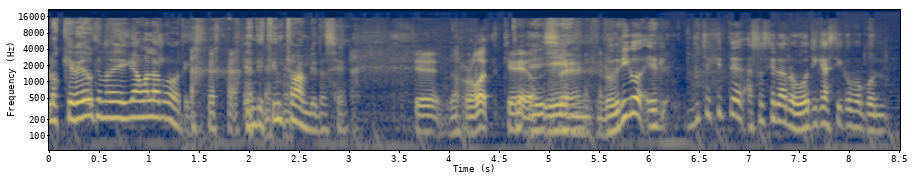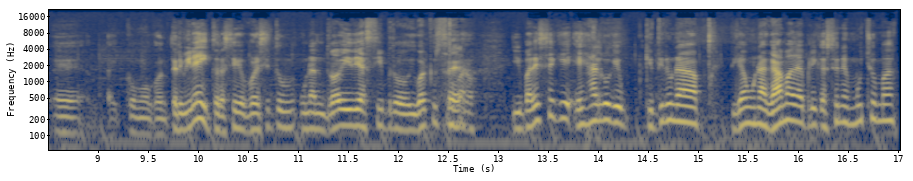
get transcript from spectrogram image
los que veo que nos dedicamos a la robótica, en distintos ámbitos, sí. Que los robots, que veo. Eh, Rodrigo, el- mucha gente asocia la robótica así como con eh, como con Terminator, así que por decirte un, un androide así, pero igual que un ser Sí. humano. Y parece que es algo que, que tiene una, digamos, una gama de aplicaciones mucho más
